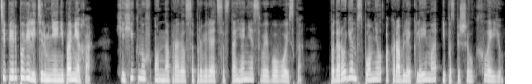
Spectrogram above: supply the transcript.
Теперь повелитель мне не помеха». Хихикнув, он направился проверять состояние своего войска. По дороге он вспомнил о корабле Клейма и поспешил к Хлею.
